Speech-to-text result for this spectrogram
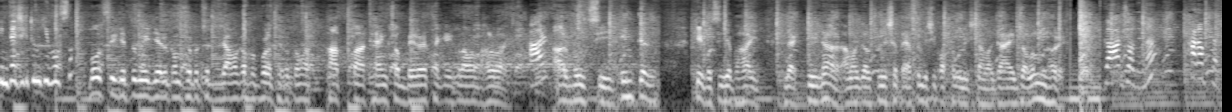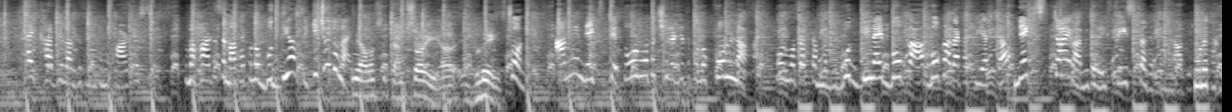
ইন্টাজি তুমি কি বলছো? বলছি যে তুমি যেরকম ছোট ছোট জামা কাপড় পরে থাকো তোমার হাত পা ঠ্যাং সব বের হয়ে থাকে এগুলো আমার ভালো লাগে। আর? আর বলছি ইন্টেল কে বলছি যে ভাই দেখ তুই না আমার গার্লফ্রেন্ডের সাথে এত বেশি কথা বলিস না আমার গায়ে জ্বলন ধরে। গা জ্বলে না? খারাপ লাগে। তাই খারাপ যে লাগবে তোমার কোনো হার্ট আছে? তোমার হার্ট আছে মাথায় কোনো বুদ্ধি আছে? কিছুই তো নাই। তুমি আমার সাথে আম সরি ভুলে গেছি। শোন আমি নেক্সট ডে তোর মতো ছেলের যাতে কোনো কন্যা পায় তোর মতো একটা বুদ্ধি নাই বোকা বোকা বেটা তুই একটা। নেক্সট টাইম আমি তোর এই ফেসটা যাতে না। মনে থাকে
